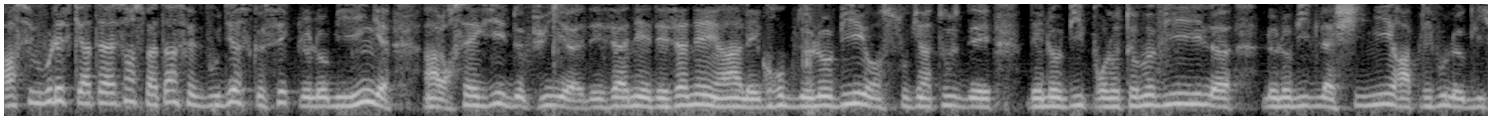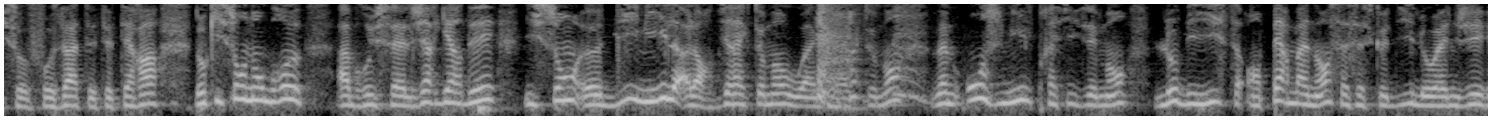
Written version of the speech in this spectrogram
alors si vous voulez, ce qui est intéressant ce matin, c'est de vous dire ce que c'est que le lobbying. Alors ça existe depuis euh, des années et des années. Hein. Les groupes de lobby, on se souvient tous des, des lobbies pour l'automobile, le lobby de la chimie, rappelez-vous le glyphosate, etc. Donc ils sont nombreux à Bruxelles. J'ai regardé, ils sont euh, 10 000, alors directement ou indirectement, même 11 000 précisément, lobbyistes en permanence. C'est ce que dit l'ONG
